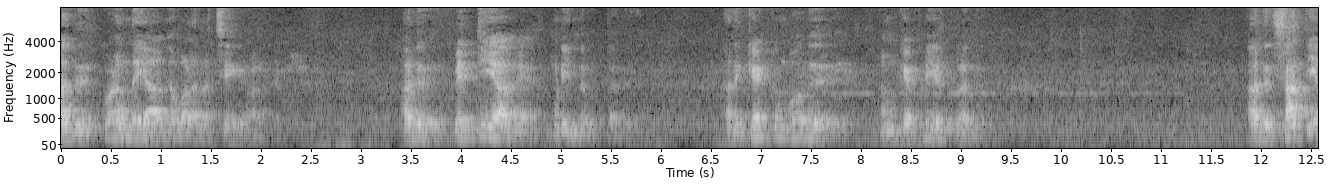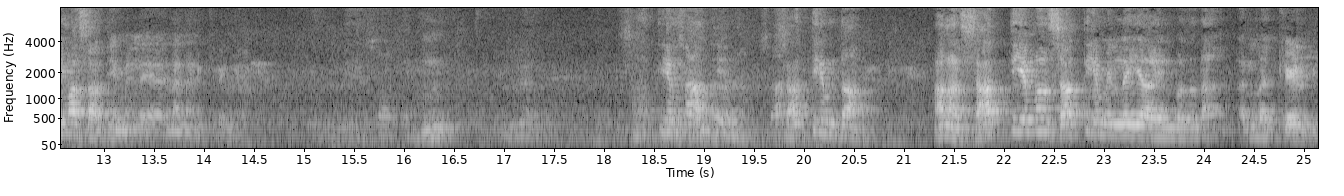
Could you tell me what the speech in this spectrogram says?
அது குழந்தையாக வளரச் செய்கிறார்கள். அது வெற்றியாக முடிந்து விட்டது. அதை கேட்கும்போது நமக்கு எப்படி இருக்கிறது? அது சாத்தியமா சாத்தியம் இல்லையா என்ன நினைக்கிறீங்க? ம், இல்ல. சாத்தியம்தான் சாத்தியம்தான். சாத்தியம்தான் ஆனா சாத்தியமா சாத்தியம் இல்லையா என்பதுதான் நல்ல கேள்வி.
